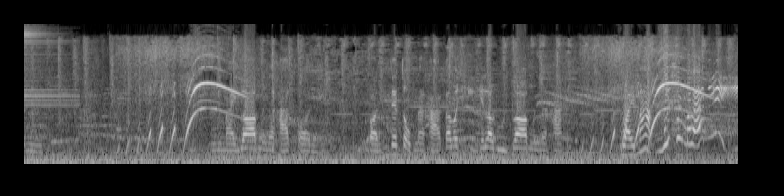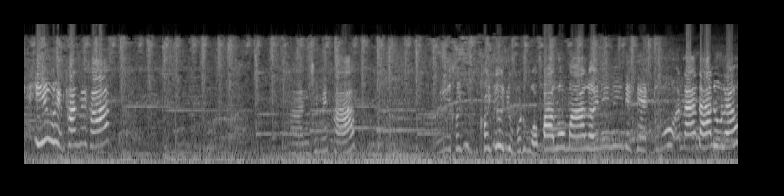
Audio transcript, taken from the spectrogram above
นมีมาอีกรอบนึงนะคะก่อนก่อนที่จะจบนะคะ ก็มาขี่ให้เราดูอีกรอบนึงนะคะไวมากอุ้ยขึ้นมาแล้วนี่อีคิวเห็นทันไหมคะทานใช่ไหมคะ เขาเขายืนอยู่บนหัวปลาโลมาเลยนี่นี่เด็กๆดูอนาดาดูแล้ว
